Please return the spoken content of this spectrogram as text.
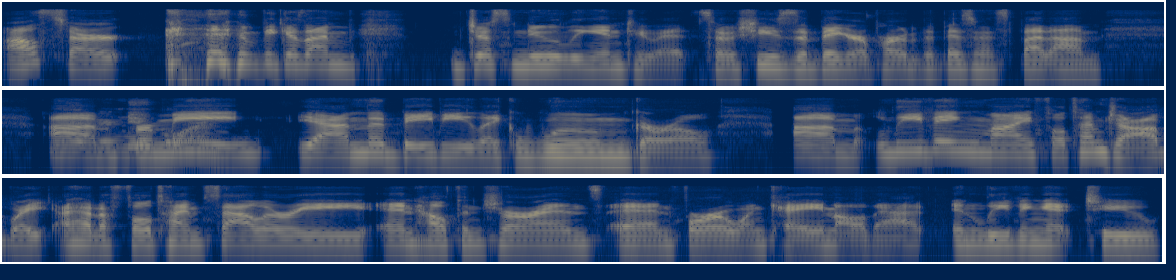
I'll start because I'm just newly into it. So she's the bigger part of the business. But um um for me, yeah, I'm the baby like womb girl. Um leaving my full-time job, right? I had a full-time salary and health insurance and 401k and all that and leaving it to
